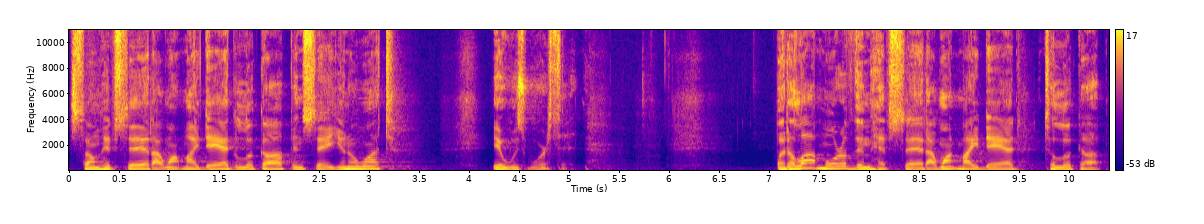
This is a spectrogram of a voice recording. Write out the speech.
Some have said, I want my dad to look up and say, you know what? It was worth it. But a lot more of them have said, I want my dad to look up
